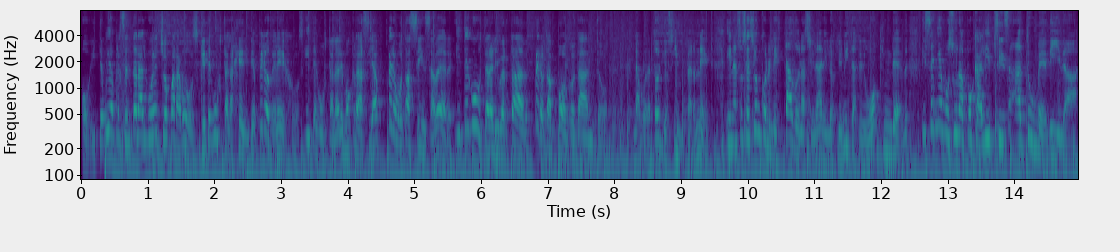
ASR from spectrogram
Hoy te voy a presentar algo hecho para vos, que te gusta la gente, pero de lejos, y te gusta la democracia, pero votás sin saber, y te gusta la libertad, pero tampoco tanto. Laboratorios Infernet, en asociación con el Estado Nacional y los guionistas de The Walking Dead, diseñamos un apocalipsis a tu medida.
